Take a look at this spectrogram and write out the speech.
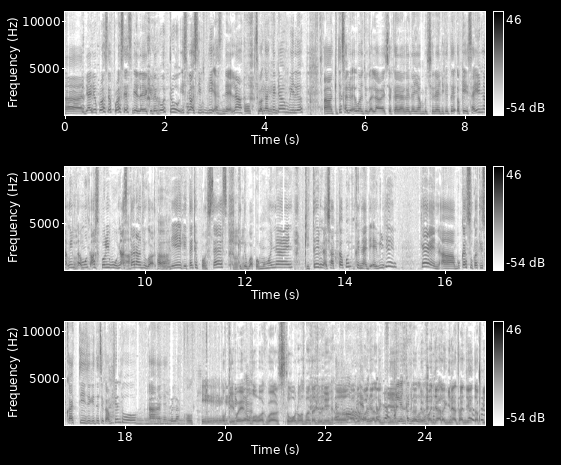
Ah, dia ada proses-proses dia lah yang kita go through. It's not simply as that lah. Okay. Sebab kadang-kadang bila uh, kita selalu awal jugalah kadang-kadang yang bercerai ni kata, okey saya nak minta mutah RM10,000, nak sekarang juga. Tak boleh, kita ada proses, kita buat permohonan, kita nak cakap pun kena ada evidence kan? Uh, bukan suka-hati je kita cakap macam tu. Hmm. uh, macam itulah. Okey. Okey baik. Allahu akbar. Seronok semalam tajuk ni. Uh, ada banyak lagi ada banyak lagi nak tanya tapi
